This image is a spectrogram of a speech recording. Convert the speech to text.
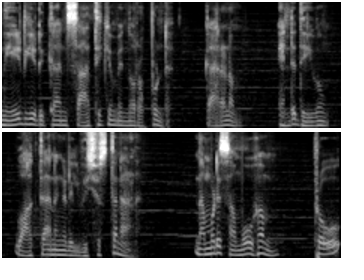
നേടിയെടുക്കാൻ സാധിക്കുമെന്നുറപ്പുണ്ട് കാരണം എന്റെ ദൈവം വാഗ്ദാനങ്ങളിൽ വിശ്വസ്തനാണ്. നമ്മുടെ സമൂഹം പ്രോ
